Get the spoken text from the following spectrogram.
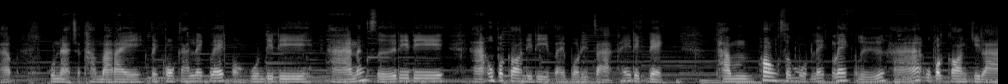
ครับ คุณอาจจะทำอะไรเป็นโครงการเล็ก ๆ ของคุณดีๆ หาหนังสือดีๆ หาอุปกรณ์ดีๆ ไปบริจาคให้เด็กๆทำห้องสมุดเล็ก ๆ หรือหาอุปกรณ์กีฬา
